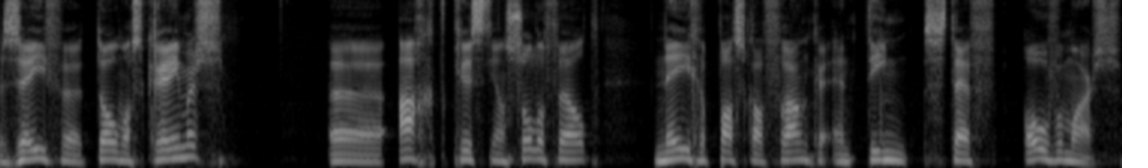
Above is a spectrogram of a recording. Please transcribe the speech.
Zeven Thomas Kremers. Acht Christian Solleveld. Negen Pascal Franke. En tien Stef Overmars.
